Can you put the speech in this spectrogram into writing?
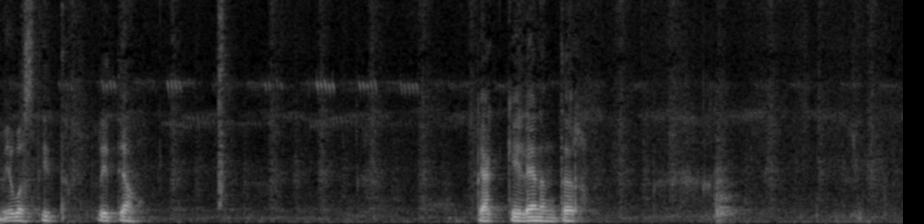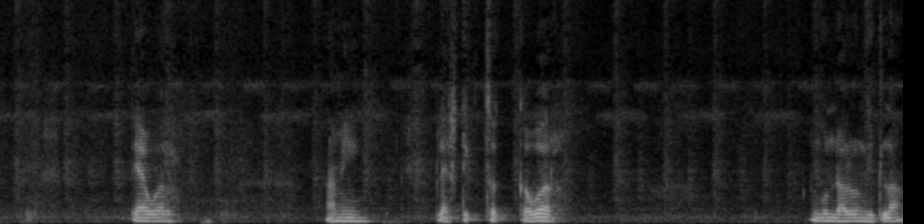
व्यवस्थितरित्या पॅक केल्यानंतर त्यावर आम्ही प्लॅस्टिकचं कवर गुंडाळून घेतला.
